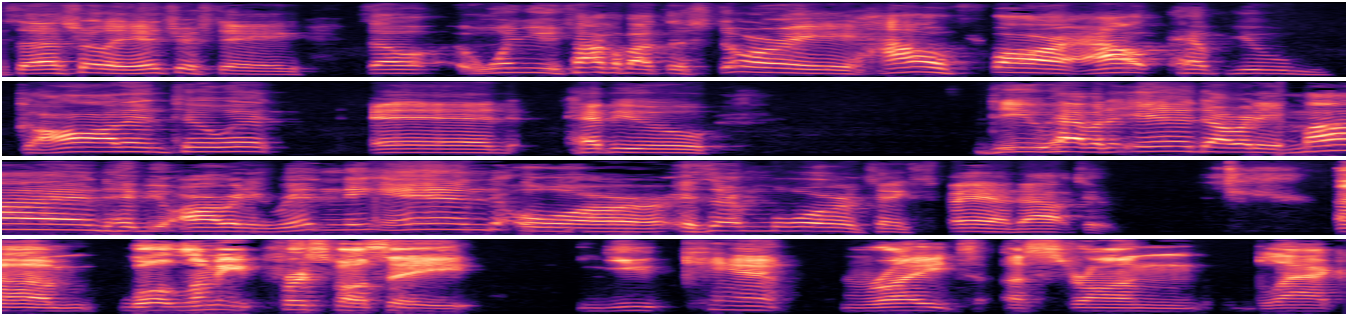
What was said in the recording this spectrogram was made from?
So that's really interesting. So when you talk about the story, how far out have you gone into it, and have you do you have an end already in mind? Have you already written the end, or is there more to expand out to? Um, well, let me first of all say you can't write a strong black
